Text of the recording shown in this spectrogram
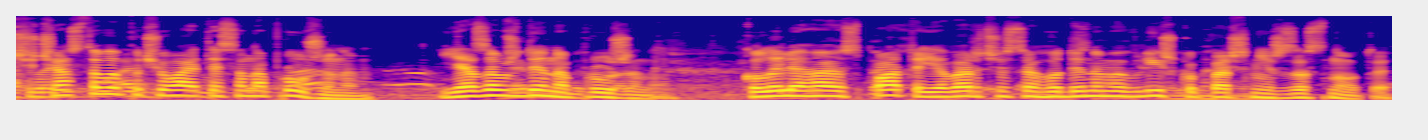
Чи часто ви почуваєтеся напруженим? Я завжди напружений. Коли лягаю спати, я верчуся годинами в ліжку, перш ніж заснути.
